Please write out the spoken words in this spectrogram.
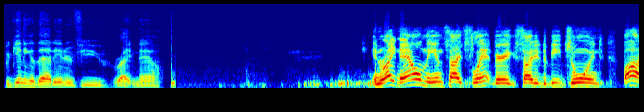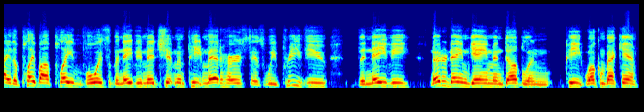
beginning of that interview right now. And right now on the inside slant, very excited to be joined by the play by play voice of the Navy midshipman, Pete Medhurst, as we preview the Navy Notre Dame game in Dublin. Pete, welcome back in.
